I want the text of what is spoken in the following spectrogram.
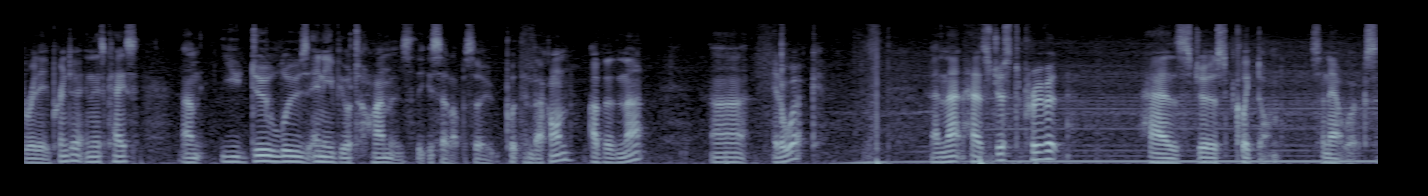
3D printer in this case, um, you do lose any of your timers that you set up, so put them back on. Other than that, uh, it'll work. And that has just to prove it, has just clicked on, so now it works.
